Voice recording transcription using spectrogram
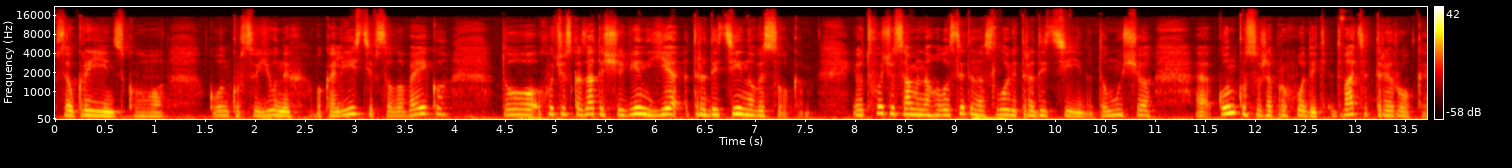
всеукраїнського конкурсу юних вокалістів Соловейко, то хочу сказати, що він є традиційно високим. І от хочу саме наголосити на слові традиційно, тому що е, конкурс уже проходить 23 роки.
